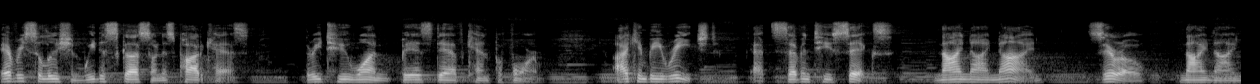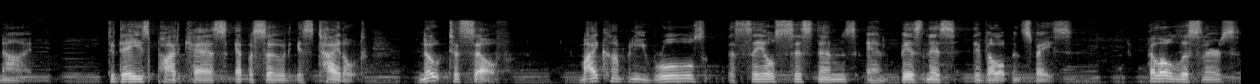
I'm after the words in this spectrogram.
Every solution we discuss on this podcast, 321 BizDev can perform. I can be reached at 726 999 0999. Today's podcast episode is titled Note to Self my company rules the sales systems and business development space. Hello, listeners.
